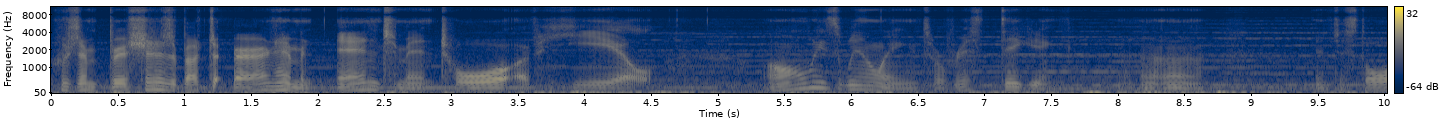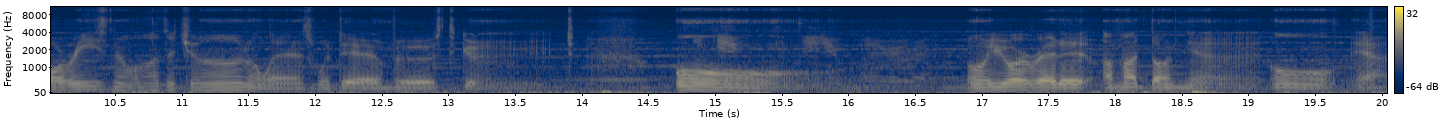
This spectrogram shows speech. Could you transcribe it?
whose ambition is about to earn him an intimate tour of hell. Always willing to risk digging uh-uh. into stories no other journalists would dare investigate. Oh. Oh, you are Reddit. I'm not done yet. Oh, yeah,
